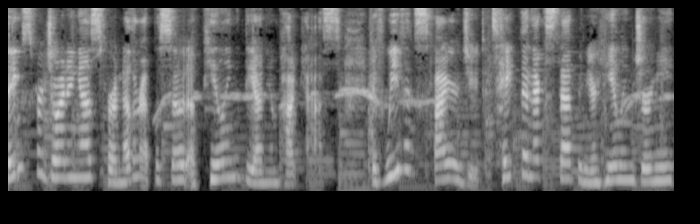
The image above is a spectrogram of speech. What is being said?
Thanks for joining us for another episode of Peeling the Onion podcast. If we've inspired you to take the next step in your healing journey,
